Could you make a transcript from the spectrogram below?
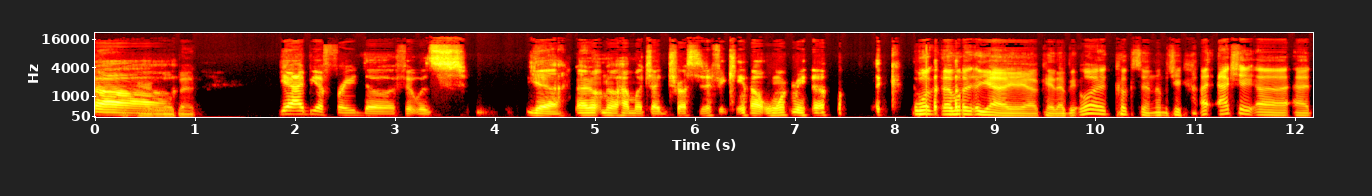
uh, a little bit. Yeah, I'd be afraid though if it was. Yeah, I don't know how much I'd trust it if it came out warm. You know well, uh, well, yeah, yeah, okay. That'd be well. It cooks in the machine. I actually, uh, at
